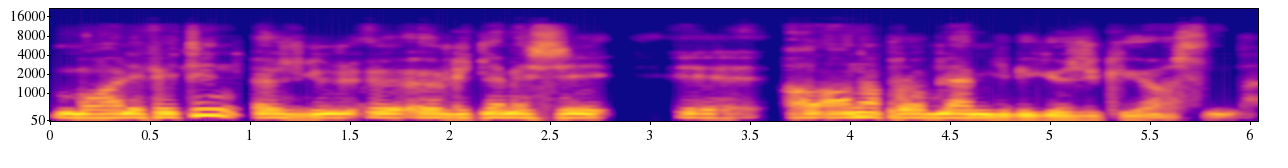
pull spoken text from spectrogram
muhalefetin özgür örgütlemesi e, ana problem gibi gözüküyor aslında.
